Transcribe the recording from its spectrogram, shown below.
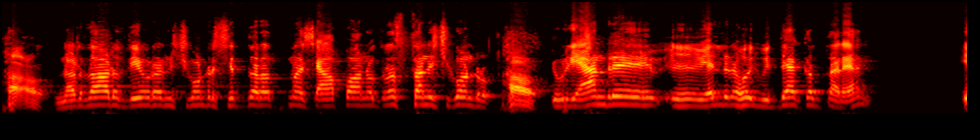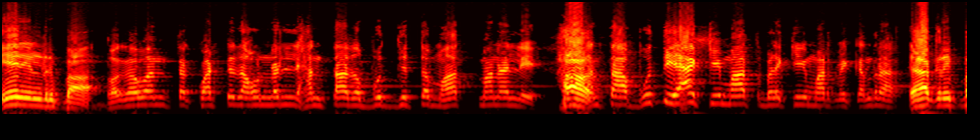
ಹೌದ್ ನಡೆದಾಡು ದೇವ್ರ ಅನಿಸಿಕೊಂಡ್ರು ಸಿದ್ಧರತ್ನ ಶಾಪಾನುಗ್ರಸ್ತ ಅನಿಸಿಕೊಂಡ್ರು. ಹೌದ್ ಇವ್ರಿಗೆ ಏನ್ರಿ ಎಲ್ಲರ ಹೋಗಿ ವಿದ್ಯಾ ಕಲ್ತಾರೆ ಏನಿಲ್ರಿಪ್ಪ ಭಗವಂತ ಕೊಟ್ಟಿದ ಅವನಲ್ಲಿ ಅಂತಾದ ಬುದ್ಧಿತ್ತ ಮಹಾತ್ಮನಲ್ಲಿ. ಅಂತ ಬುದ್ಧಿ ಯಾಕೆ ಮಾತು ಬಳಕೆ ಮಾಡ್ಬೇಕಂದ್ರ ಯಾಕ್ರಿಪ್ಪ?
